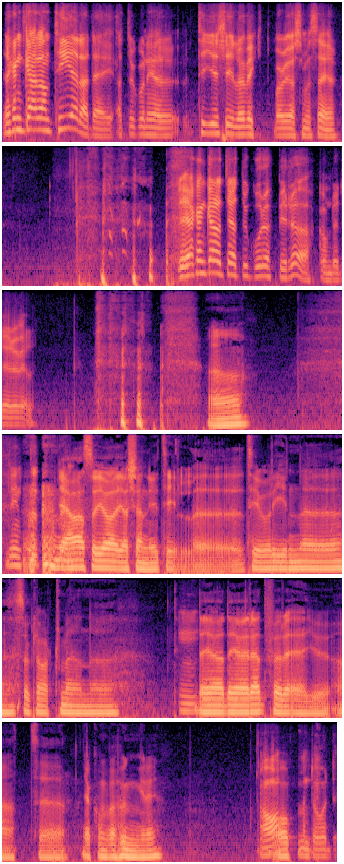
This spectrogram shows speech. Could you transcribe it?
Jag kan garantera dig att du går ner 10 kilo i vikt, bara du gör som jag säger. Jag kan garantera att du går upp i rök om det är det du vill. Ja. Det är inte ja, alltså jag, jag känner ju till eh, teorin eh, såklart. Men eh, Mm. det, jag- det jag är rädd för är ju att eh, jag kommer vara hungrig. Ja, och- men då, det,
